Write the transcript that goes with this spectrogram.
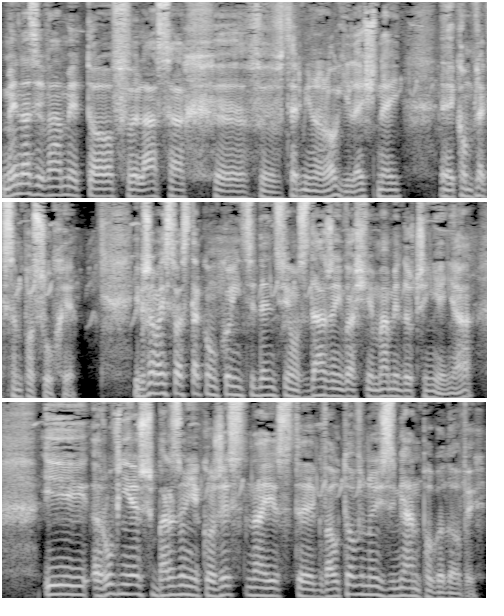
My nazywamy to w lasach, e, w terminologii leśnej, e, kompleksem posłuchy. I proszę Państwa, z taką koincydencją zdarzeń właśnie mamy do czynienia i również bardzo niekorzystna jest gwałtowność zmian pogodowych.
